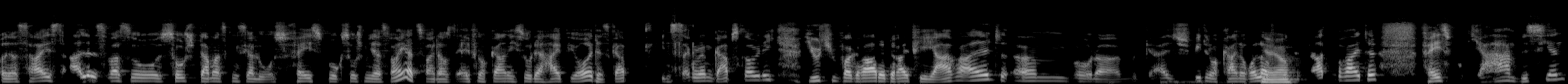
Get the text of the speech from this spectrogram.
Also das heißt, alles, was so Social, damals ging es ja los, Facebook, Social Media, das war ja 2011 noch gar nicht so der Hype wie heute. Es gab Instagram, gab es glaube ich nicht. YouTube war gerade drei, vier Jahre alt ähm, oder äh, spielte noch keine Rolle ja, auf der Datenbreite. Facebook, ja, ein bisschen.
